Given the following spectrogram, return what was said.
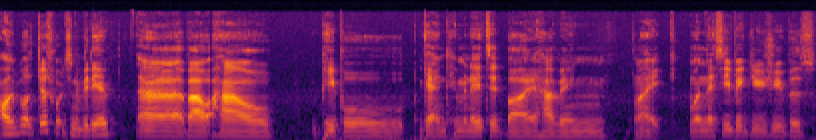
I was just watching a video uh, about how people get intimidated by having like when they see big YouTubers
